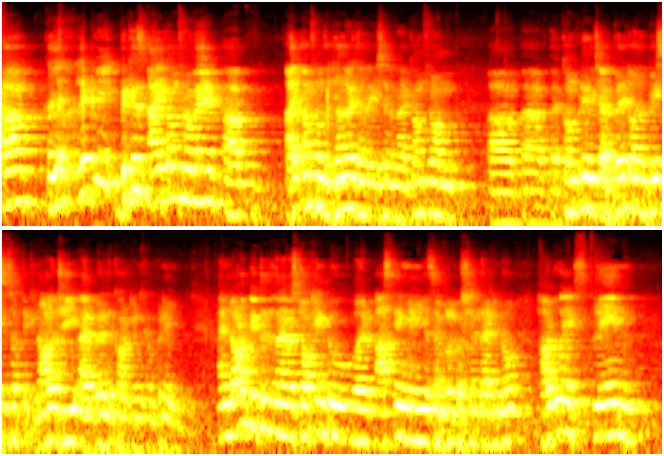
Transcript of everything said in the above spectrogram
uh, let, let, me, because I come from a, uh, I come from the younger generation and I come from a company which I built on the basis of technology, I built the content company. And a lot of people when I was talking to were asking me a simple question that, you know, how do I explain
